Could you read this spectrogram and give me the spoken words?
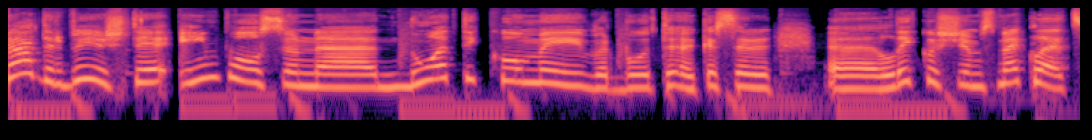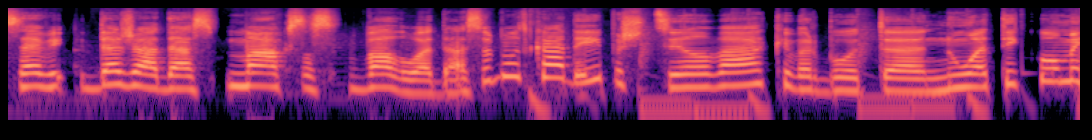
Kādi ir bijuši tie impulsi un uh, notikumi, varbūt, kas ir uh, likuši jums meklēt sevi dažādās mākslas valodās? Varbūt kādi īpaši cilvēki, varbūt notikumi.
